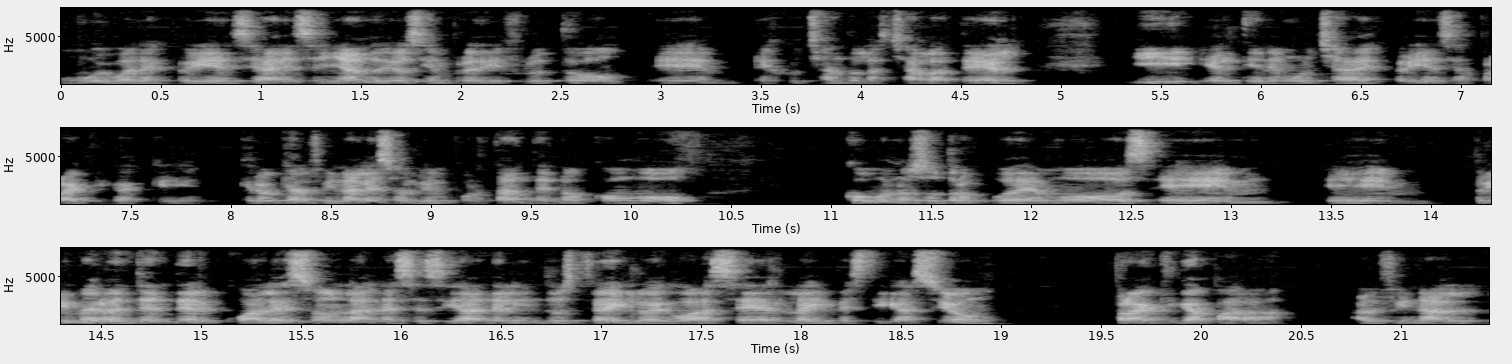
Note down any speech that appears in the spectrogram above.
muy buena experiencia enseñando. Yo siempre disfruto eh, escuchando las charlas de él y él tiene mucha experiencia práctica que creo que al final eso es lo importante, ¿no? Cómo, cómo nosotros podemos primero entender cuáles son las necesidades de la industria y luego hacer la investigación práctica para al final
